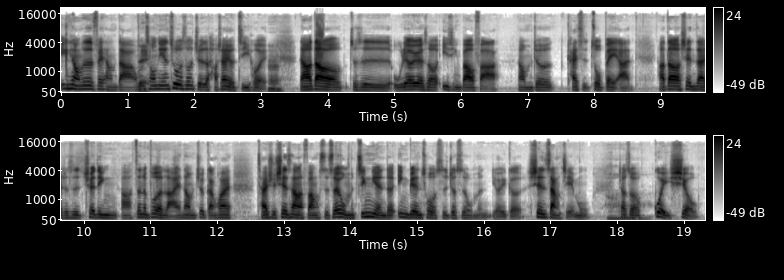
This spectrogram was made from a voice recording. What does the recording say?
影响真的非常大。我们从年初的时候觉得好像有机会，嗯，然后到就是五六月的时候，疫情爆发。那我们就开始做备案，然后到现在就是确定啊，真的不能来，那我们就赶快采取线上的方式。所以，我们今年的应变措施就是，我们有一个线上节目，叫做“贵秀 ”。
